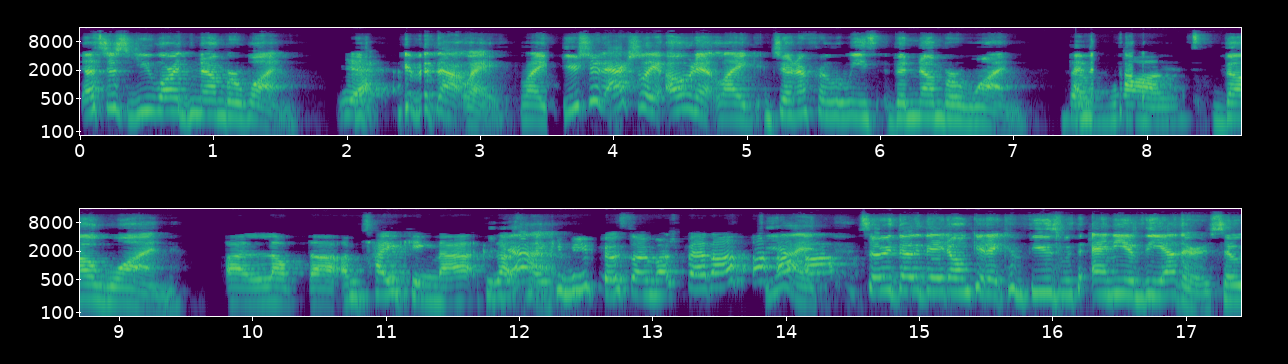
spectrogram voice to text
that's just, you are the number one. Yeah. Give it that way. Like you should actually own it like Jennifer Louise, the number one. The one. The one. I love that. I'm taking that because that's yeah. making me feel so much better. yeah. So though they don't get it confused with any of the others. So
